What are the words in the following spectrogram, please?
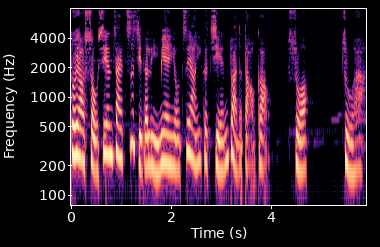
都要首先在自己的里面有这样一个简短的祷告：说，主啊，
